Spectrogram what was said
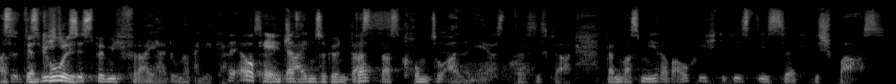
Also das Wichtigste ist für mich Freiheit, Unabhängigkeit. Okay, also entscheiden das, zu können, das, das, das kommt zuallererst, das ist klar. Dann, was mir aber auch wichtig ist, ist, äh, ist Spaß.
